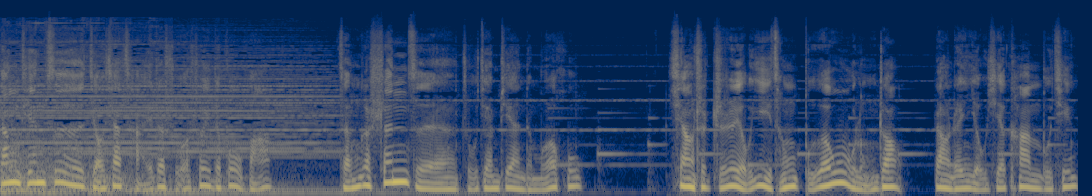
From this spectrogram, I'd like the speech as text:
张天志脚下踩着琐碎的步伐，整个身子逐渐变得模糊，像是只有一层薄雾笼罩，让人有些看不清。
